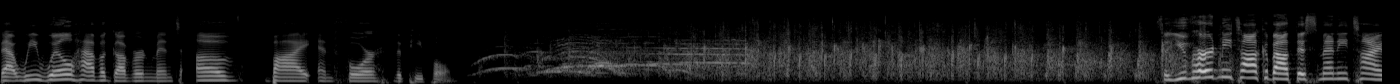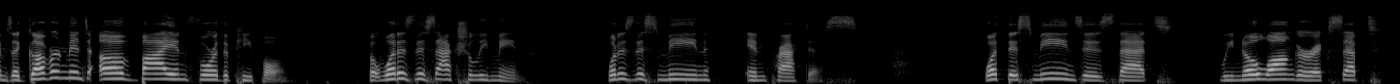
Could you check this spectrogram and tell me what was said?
That we will have a government of, by, and for the people. So you've heard me talk about this many times, a government of, by, and for the people. But what does this actually mean? What does this mean in practice? What this means is that we no longer accept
